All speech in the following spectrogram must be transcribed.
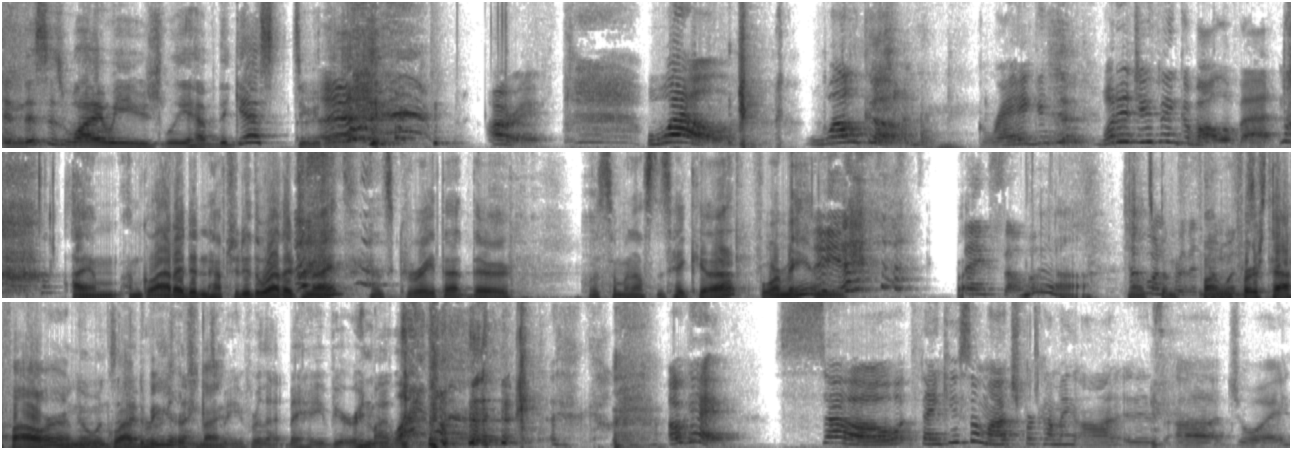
And this is why we usually have the guests do that. All right. Well, welcome, Greg. What did you think of all of that? I am. I'm glad I didn't have to do the weather tonight. It's great that there was someone else to take care of that for me. And, yeah. Thanks so much. yeah, Took it's one been for the fun team. first half hour, and no I'm one's glad to be here thanked tonight. me for that behavior in my life. Okay. So, thank you so much for coming on. It is a joy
